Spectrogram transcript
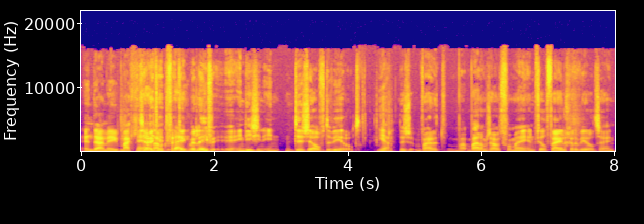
En daarmee maak je jezelf Ja, namelijk vrij. Kijk, we leven in die zin in dezelfde wereld. ja, Dus waar het, wa- waarom zou het voor mij een veel veiligere wereld zijn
